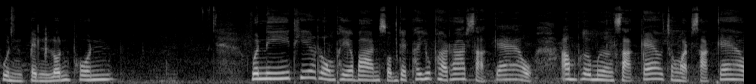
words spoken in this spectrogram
คุณเป็นล้นพ้น วันนี้ที่โรงพยาบาลสมเด็จพระยุพราชสระแก้ว อำเภอเมืองสระแก้ว จังหวัดสระแก้ว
